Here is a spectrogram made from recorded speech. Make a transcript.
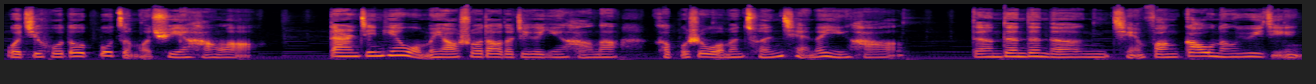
我几乎都不怎么去银行了。当然，今天我们要说到的这个银行呢，可不是我们存钱的银行。噔噔噔噔，前方高能预警！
